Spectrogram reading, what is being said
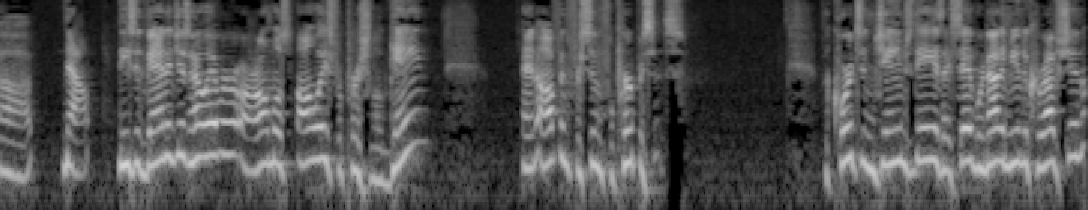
Uh, now, these advantages, however, are almost always for personal gain and often for sinful purposes. The courts in James' day, as I said, were not immune to corruption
